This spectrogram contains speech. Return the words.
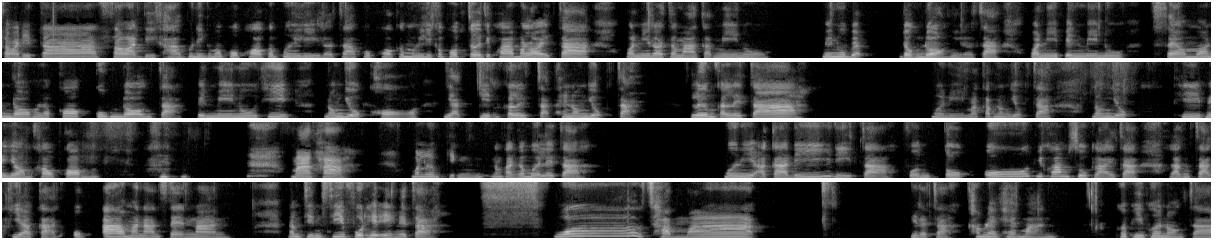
สวัสดีจ้า สวัสดีค่ะวันนี้ก็มาพบพอกับมือลีแล้วจ้าพบพอกับมือลีก็พบเจอแต่ความอร่อยจ้า วันนี้เราจะมากับเมนู เมนูแบบดองๆอีกแล้วจ้าวันนี้เป็นเมนูแซลมอนดองแล้วก็กุ้งดองจ้ะเป็นเมนูที่น้องหยกขอ อยากกินก็เลยจัดให้น้องหยกจ้ะเริ่มกันเลยจ้าเมื่อนี้มากับน้องหยกจ้าน้องหยกที่ไม่ยอมเข้ากล้อง มาค่ะ มาเริ่มกินน้ำกันก็เหมือนเลยจ้ะมื้อนี้อากาศดีดีจ้ะฝนตก โอ้ยมีความสุขหลายจ้ะหลังจากที่อากาศอบอ้าวมานานแสนนานน้ำจิ้มซีฟู้ดเฮ็ดเองเลยจ้ะว้าวฉ่ำมาก นี่แหละจ้ะคำแรกแหกหมานเพื่อพี่เพื่อน้องจ้า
